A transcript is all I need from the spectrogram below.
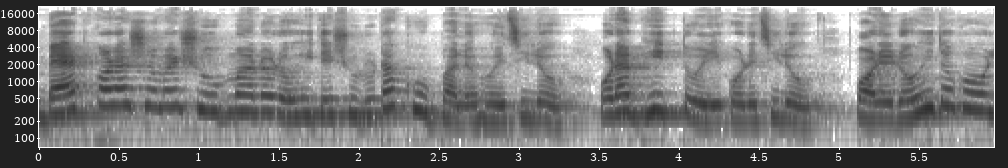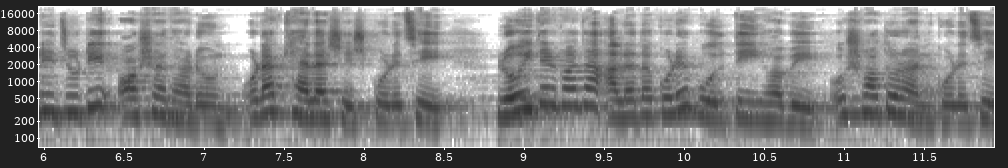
ব্যাট করার সময় শুভমান ও রোহিতের শুরুটা খুব ভালো হয়েছিল। ওরা ভিত তৈরি করেছিল। পরে রোহিত ও কোহলি জুটি অসাধারণ। ওরা খেলা শেষ করেছে। রোহিতের কথা আলাদা করে বলতেই হবে। ও শত রান করেছে।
